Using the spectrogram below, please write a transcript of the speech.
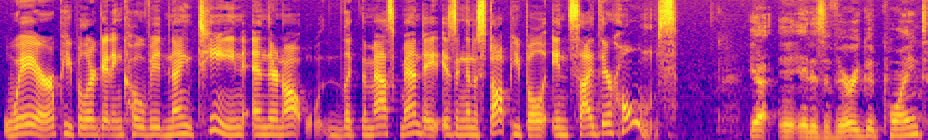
where people are getting COVID nineteen, and they're not like the mask mandate isn't going to stop people inside their homes. Yeah, it, it is a very good point.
